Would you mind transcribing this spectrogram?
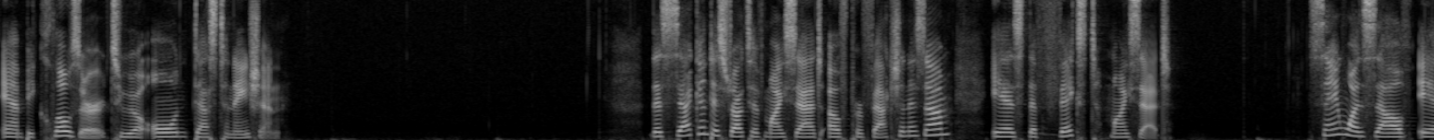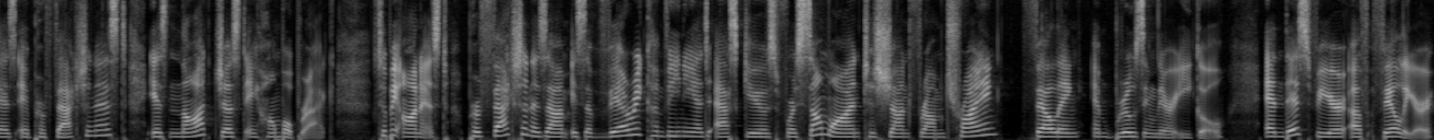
and be closer to your own destination. The second destructive mindset of perfectionism is the fixed mindset. Saying oneself is a perfectionist is not just a humble brag. To be honest, perfectionism is a very convenient excuse for someone to shun from trying, failing, and bruising their ego. And this fear of failure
